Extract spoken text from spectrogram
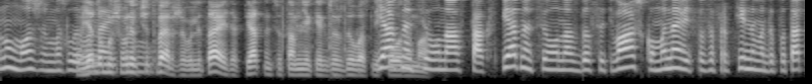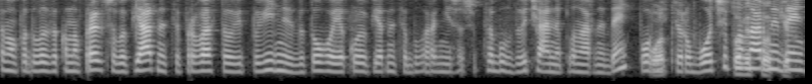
ну, може, можливо, Я думаю, що вони в четвер вже вилітають, а в п'ятницю там, як, як завжди, у вас В нікого П'ятницю немає. у нас так, з п'ятниці у нас досить важко. Ми навіть позафракційними депутатами подали законопроект, щоб п'ятницю привести у відповідність до того, якою п'ятниця була раніше, щоб це був звичайний пленарний день, повністю От, робочий 100%. пленарний день.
